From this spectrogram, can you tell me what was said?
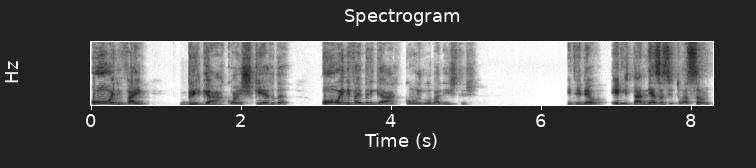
ou ele vai brigar com a esquerda, ou ele vai brigar com os globalistas. Entendeu? Ele está nessa situação.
